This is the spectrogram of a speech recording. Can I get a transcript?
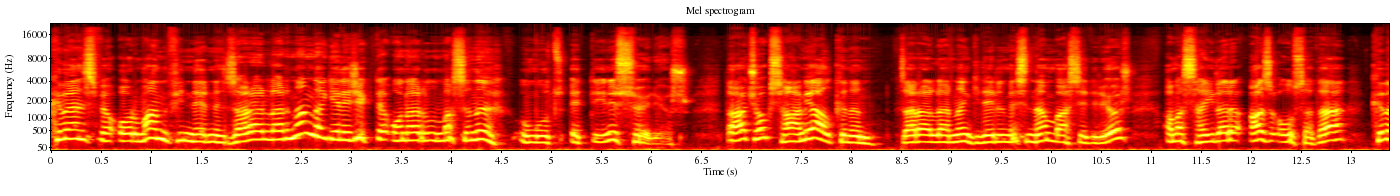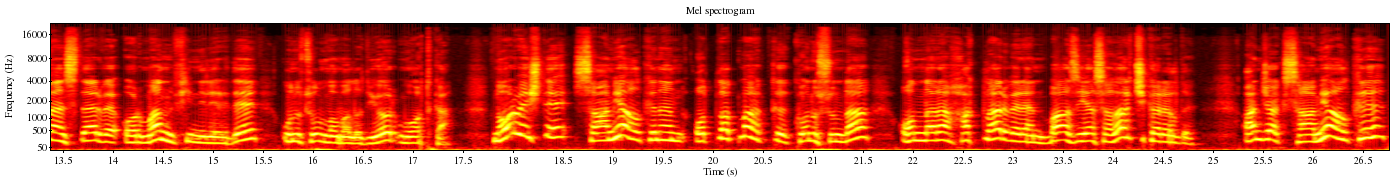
Kvens ve orman finlerinin zararlarının da gelecekte onarılmasını umut ettiğini söylüyor. Daha çok Sami halkının zararlarının giderilmesinden bahsediliyor ama sayıları az olsa da Kvensler ve orman finlileri de unutulmamalı diyor Muotka. Norveç'te Sami halkının otlatma hakkı konusunda onlara haklar veren bazı yasalar çıkarıldı. Ancak Sami halkı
